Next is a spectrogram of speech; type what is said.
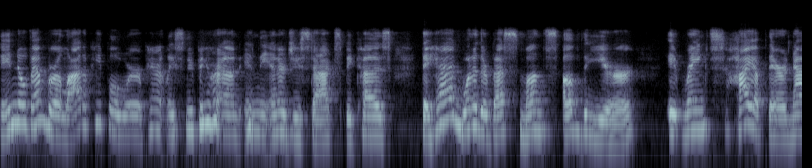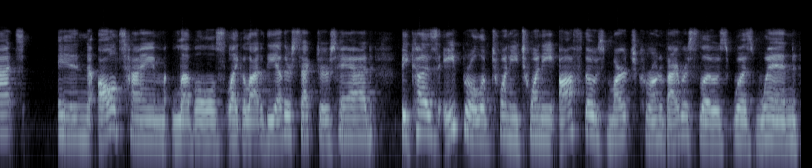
in November, a lot of people were apparently snooping around in the energy stocks because they had one of their best months of the year. It ranked high up there, not in all time levels like a lot of the other sectors had, because April of 2020, off those March coronavirus lows, was when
